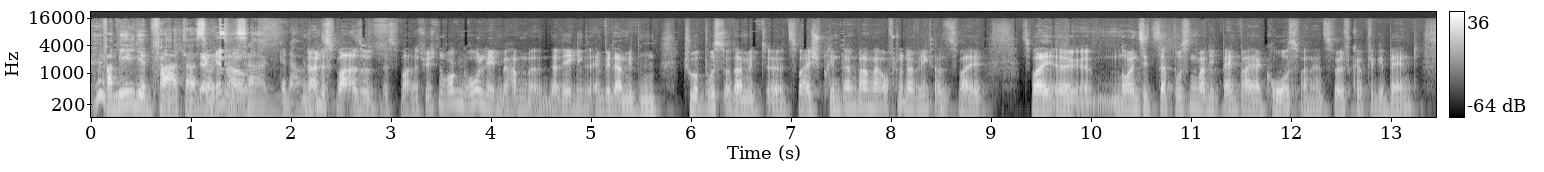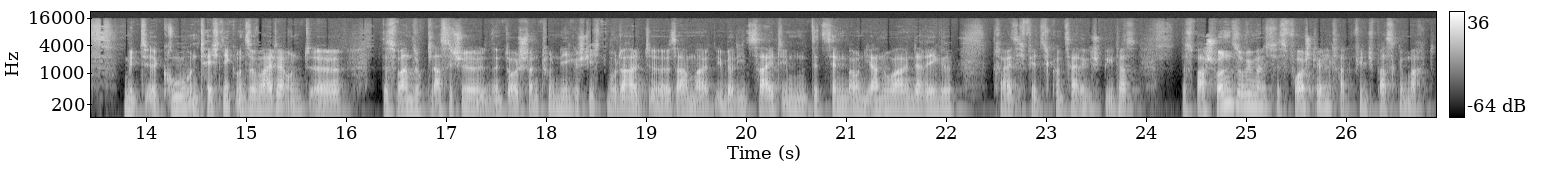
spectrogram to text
Familienvater ja, genau. sozusagen. Genau. genau. Ja, das war also das war natürlich ein Rock'n'Roll-Leben. Wir haben in der Regel entweder mit einem Tourbus oder mit äh, zwei Sprintern waren wir oft unterwegs, also zwei, zwei äh, Neunsitzer-Bussen, weil die Band war ja groß, war eine zwölfköpfige Band mit äh, Crew und Technik und so weiter. Und äh, das waren so klassische Deutschland-Tournee-Geschichten, wo du halt, äh, sagen wir mal, über die Zeit im Dezember und Januar in der Regel 30, 40 Konzerte gespielt hast das war schon so, wie man sich das vorstellt, hat viel Spaß gemacht.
